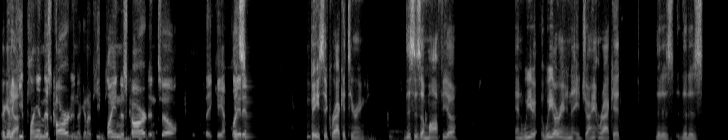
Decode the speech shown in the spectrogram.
They're going to yeah. keep playing this card and they're going to keep playing this card until they can't play it's it in basic racketeering. This is a mafia and we we are in a giant racket that is that is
